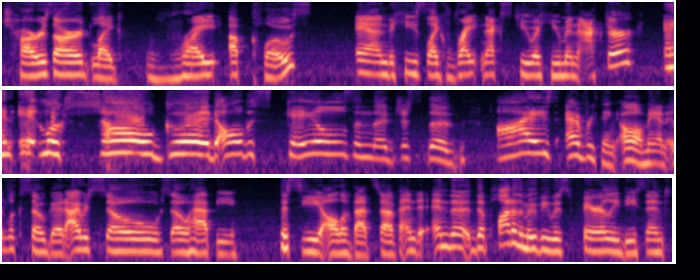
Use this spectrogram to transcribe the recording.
charizard like right up close and he's like right next to a human actor and it looks so good! All the scales and the just the eyes everything oh man it looks so good i was so so happy to see all of that stuff and and the the plot of the movie was fairly decent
